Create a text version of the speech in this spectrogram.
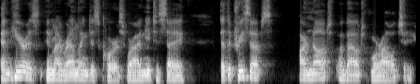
And here is in my rambling discourse where I need to say that the precepts are not about morality.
